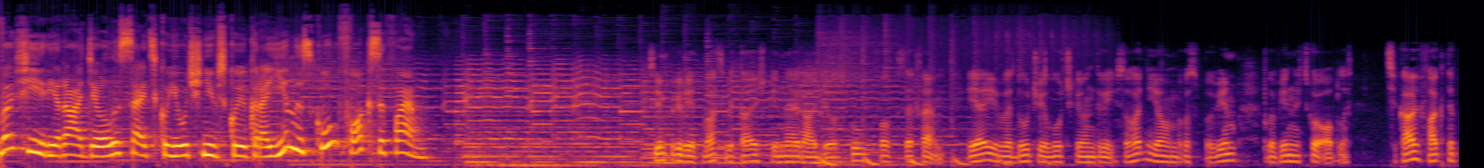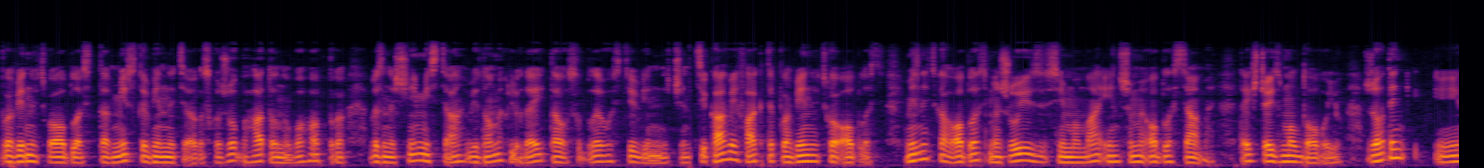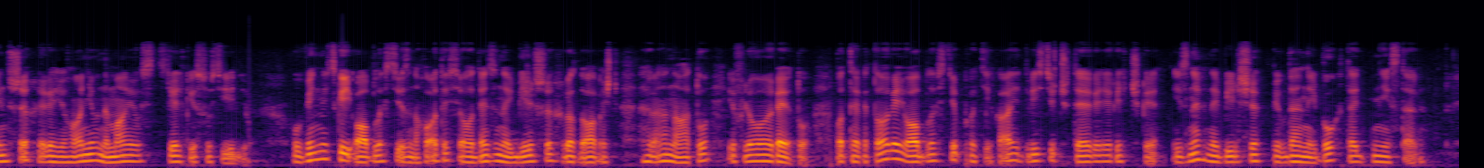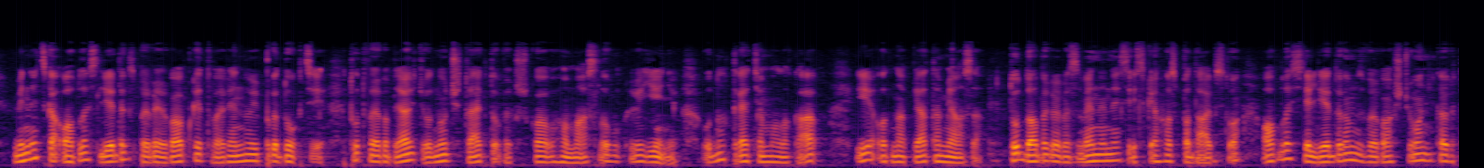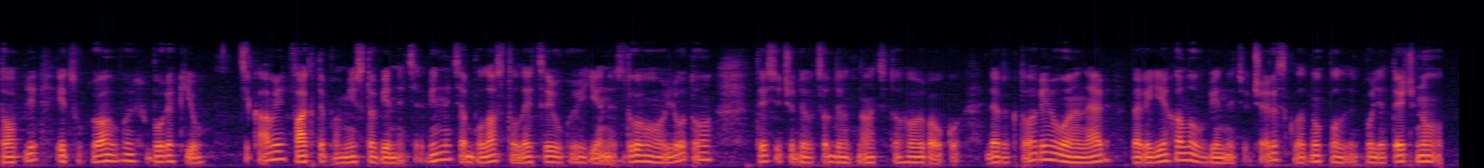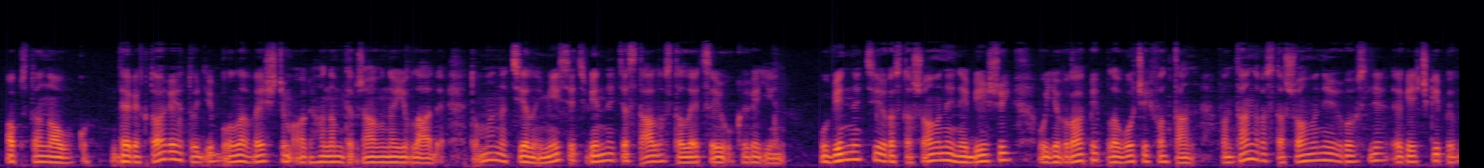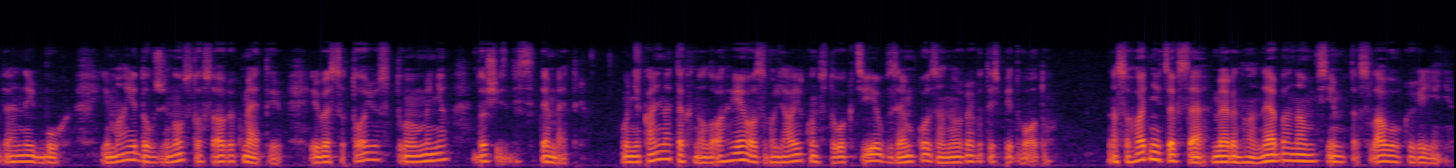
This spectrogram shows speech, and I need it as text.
В ефірі радіо Лисецької учнівської країни School Fox FM. Всім привіт! Вас вітає шкільне радіо School Fox FM. Я її ведучий лучки Андрій. Сьогодні я вам розповім про Вінницьку область. Цікаві факти про Вінницьку область та місто Вінниця. Розкажу багато нового про визначні місця, відомих людей та особливості Вінниччини. Цікаві факти про Вінницьку область. Вінницька область межує з усіма іншими областями, та й ще й з Молдовою. Жоден інших регіонів не має стільки сусідів. У Вінницькій області знаходиться один з найбільших родовищ гранату і флюориту. По території області протікає 204 річки, із них найбільше Південний Буг та Дністер. Вінницька область лідер з переробки тваринної продукції. Тут виробляють одну четверту вершкового масла в Україні, одну третю молока і одна п'ята м'яса. Тут добре розвинене сільське господарство. Область є лідером з вирощувань картоплі і цукрових буряків. Цікаві факти про місто Вінниця. Вінниця була столицею України з 2 лютого 1919 року. Директорія УНР переїхала у Вінницю через складну полі- політичну обстановку. Директорія тоді була вищим органом державної влади, тому на цілий місяць Вінниця стала столицею України. У Вінниці розташований найбільший у Європі плавучий фонтан. Фонтан розташований в руслі річки Південний Буг і має довжину 140 метрів і висотою струменя до 60 метрів. Унікальна технологія дозволяє конструкції взимку занурюватись під воду. На сьогодні це все. Мирного неба нам всім та слава Україні!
